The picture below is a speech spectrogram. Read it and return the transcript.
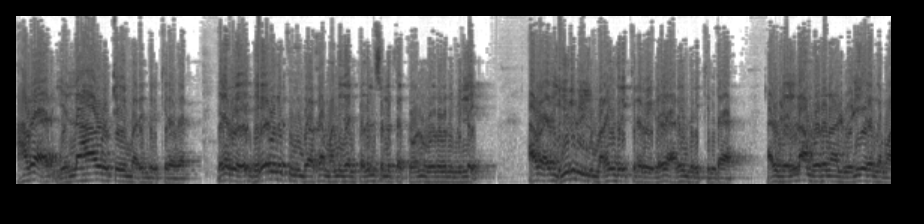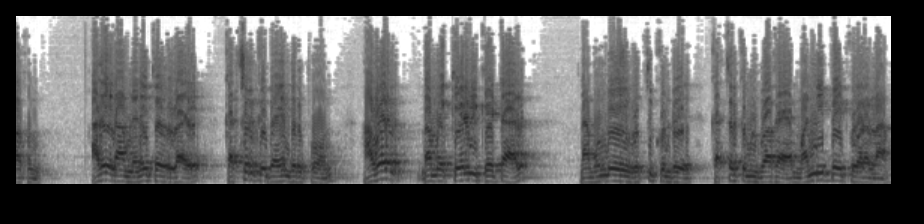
அவர் எல்லாவற்றையும் அறிந்திருக்கிறவர். எனவே தேவனுக்கு முன்பாக மனிதன் பதில் சொல்லத்தக்கவன் ஒருவனும் இல்லை. அவர் இருளில் மறைந்திருக்கிறவைகளை அறிந்திருக்கின்றார். அவர்கள் எல்லாம் ஒரு நாள் வெளியரங்கமாகும். அதை நாம் நினைத்தவர்களாய் கர்த்தருக்கு பயந்திருப்போம். அவர் நம்மை கேள்வி கேட்டால் நாம் உண்மையை ஒத்துக்கொண்டு கர்த்தருக்கு முன்பாக மன்னிப்பை கோரலாம்.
